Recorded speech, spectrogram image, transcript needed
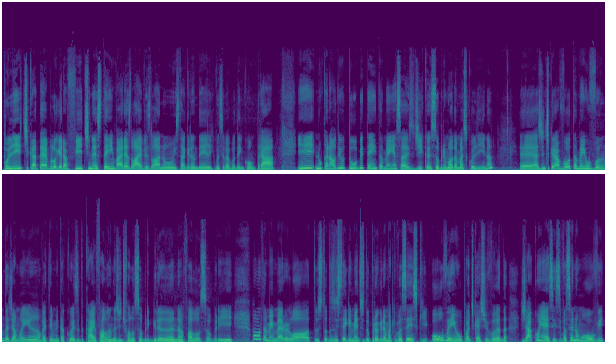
política até blogueira fitness. Tem várias lives lá no Instagram dele que você vai poder encontrar. E no canal do YouTube tem também essas dicas sobre moda masculina. É, a gente gravou também o Wanda de amanhã, vai ter muita coisa do Caio falando. A gente falou sobre grana, falou sobre. Falou também Mary Lotus, todos os segmentos do programa que vocês que ouvem o podcast Wanda já conhecem. Se você não ouve,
